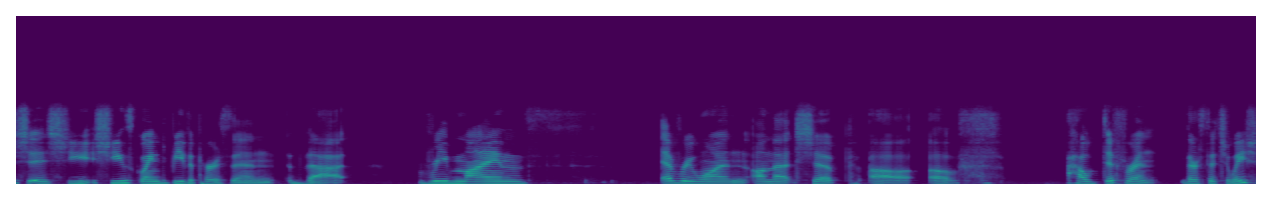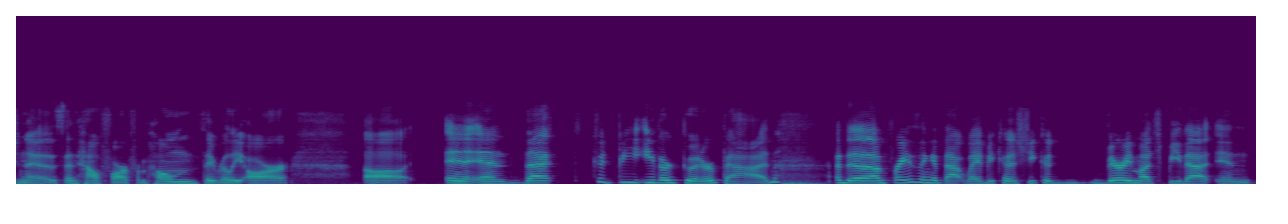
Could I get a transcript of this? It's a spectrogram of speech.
she, she she's going to be the person that reminds everyone on that ship uh, of how different their situation is and how far from home they really are. Uh, and, and that could be either good or bad. I'm phrasing it that way because she could very much be that in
